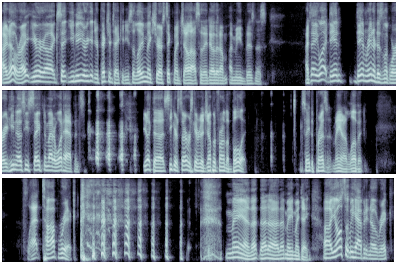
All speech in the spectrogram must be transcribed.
I know, right? You're uh, except you knew you were getting your picture taken. You said, "Let me make sure I stick my gel out so they know that I'm I mean business." I tell you what, Dan Dan Marino doesn't look worried. He knows he's safe no matter what happens. You're like the Secret Service getting to jump in front of the bullet. Say the president, man, I love it. Flat top Rick. Man, that that uh that made my day. Uh you also be happy to know, Rick,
